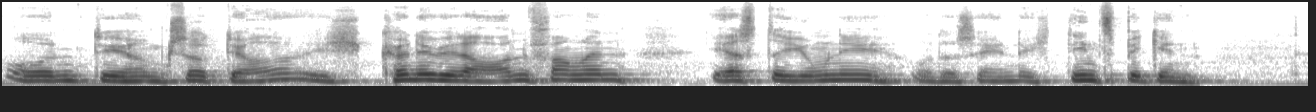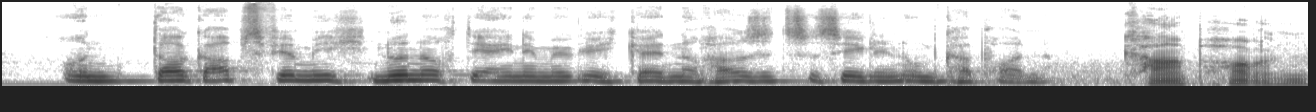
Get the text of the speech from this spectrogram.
Und die haben gesagt, ja, ich könne wieder anfangen, 1. Juni oder so ähnlich, Dienstbeginn. Und da gab es für mich nur noch die eine Möglichkeit, nach Hause zu segeln um Kap Horn. Kap Horn,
